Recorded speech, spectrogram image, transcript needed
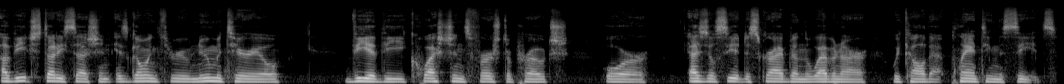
of each study session is going through new material via the questions first approach, or as you'll see it described on the webinar, we call that planting the seeds.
